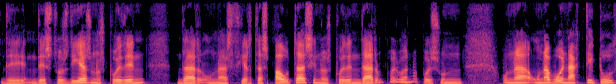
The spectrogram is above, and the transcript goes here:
de, estos días nos pueden dar unas ciertas pautas y nos pueden dar pues bueno pues un, una, una buena actitud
